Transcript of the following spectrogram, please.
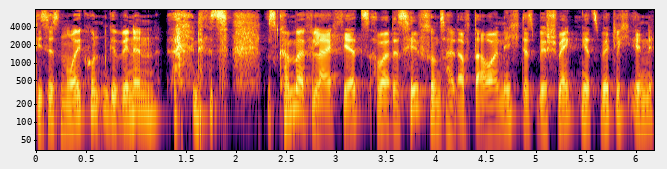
dieses Neukundengewinnen, das, das können wir vielleicht jetzt, aber das hilft uns halt auf Dauer nicht. Dass wir schwenken jetzt wirklich in,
